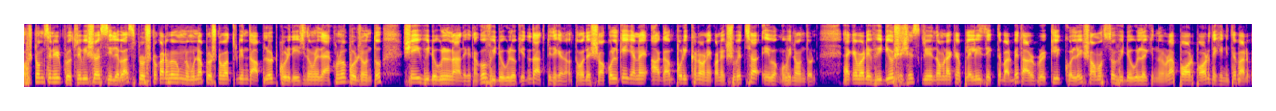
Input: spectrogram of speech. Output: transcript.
অষ্টম শ্রেণির প্রতি বিষয়ের সিলেবাস প্রশ্নকাঠামো এবং নমুনা প্রশ্নপত্র কিন্তু আপলোড করে দিয়েছি। তোমরা এখনও পর্যন্ত সেই ভিডিওগুলো না দেখে থাকো ভিডিওগুলো কিন্তু তাড়াতাড়ি দেখে নাও। তোমাদের সকলকেই জানাই আগাম পরীক্ষার অনেক অনেক শুভেচ্ছা এবং অভিনন্দন। একেবারে ভিডিও শেষে স্ক্রিনে তোমরা একটা প্লেলিস্ট দেখতে পারবে। তার উপরে ক্লিক করলেই সমস্ত ভিডিওগুলো কিন্তু তোমরা পর পর দেখে নিতে পারবে।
